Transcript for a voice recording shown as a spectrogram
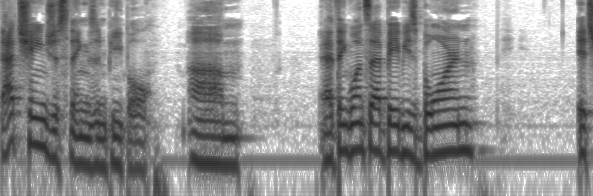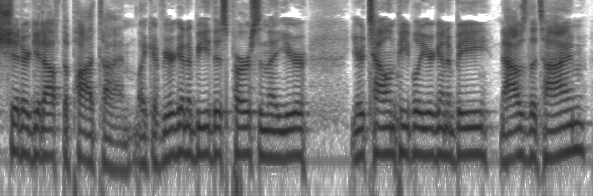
that changes things in people. Um, and I think once that baby's born, it's shit or get off the pot time. Like if you're gonna be this person that you're you're telling people you're gonna be, now's the time.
